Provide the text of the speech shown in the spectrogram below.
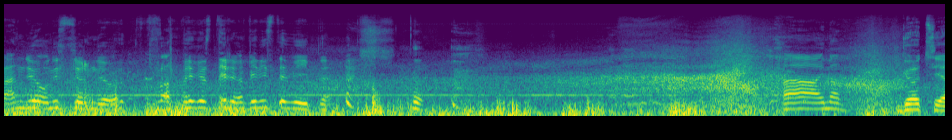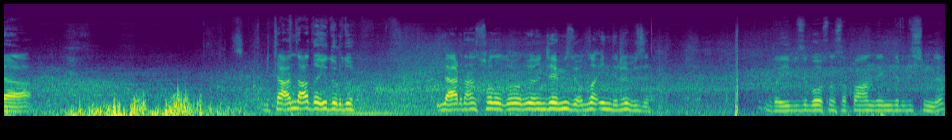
Ben diyor onu istiyorum diyor. Fatma'ya gösteriyor. Beni istemiyor ipne. ha aynen. Göt ya. Bir tane daha dayı durdu. İleriden sola doğru döneceğimiz yolda indirir bizi. Dayı bizi Bosna sapağında indirdi şimdi.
